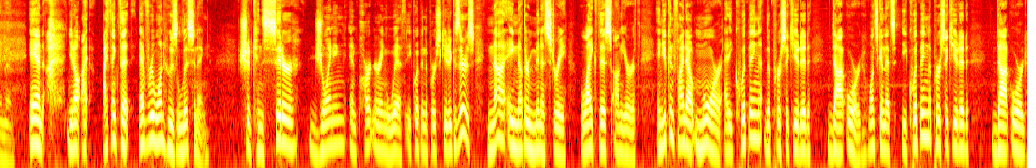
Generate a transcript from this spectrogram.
Amen. And you know, I I think that everyone who's listening should consider joining and partnering with equipping the persecuted because there is not another ministry like this on the earth and you can find out more at equippingthepersecuted.org once again that's equippingthepersecuted.org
